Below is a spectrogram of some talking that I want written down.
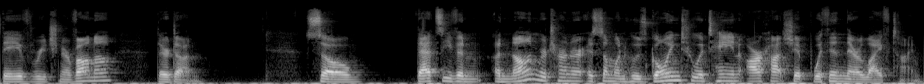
They've reached nirvana, they're done. So that's even a non returner is someone who's going to attain arhatship within their lifetime.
